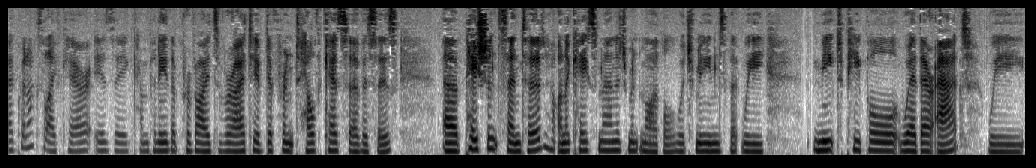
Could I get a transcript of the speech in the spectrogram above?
Equinox Life Care is a company that provides a variety of different healthcare services, uh, patient-centered on a case management model, which means that we meet people where they're at. We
